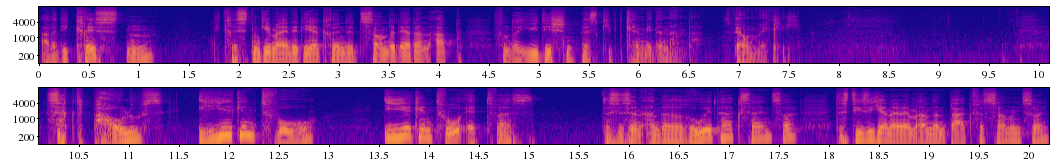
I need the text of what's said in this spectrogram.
Aber die Christen, die Christengemeinde, die er gründet, sondert er dann ab von der jüdischen, weil es gibt kein Miteinander. Es wäre unmöglich. Sagt Paulus irgendwo, irgendwo etwas, dass es ein anderer Ruhetag sein soll, dass die sich an einem anderen Tag versammeln sollen.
